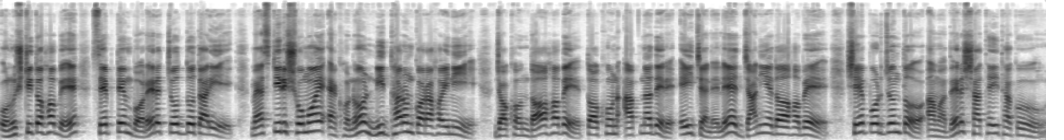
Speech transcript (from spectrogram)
অনুষ্ঠিত হবে সেপ্টেম্বরের চোদ্দ তারিখ। ম্যাচটির সময় এখনও নির্ধারণ করা হয়নি। যখন দেওয়া হবে, তখন আপনাদের এই চ্যানেলে জানিয়ে দেওয়া হবে। সে পর্যন্ত আমাদের সাথেই থাকুন।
